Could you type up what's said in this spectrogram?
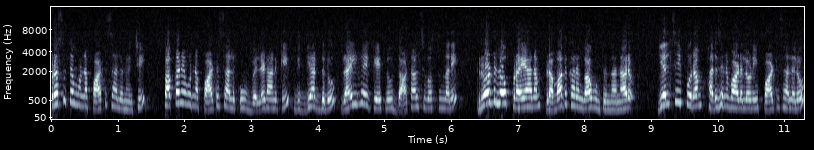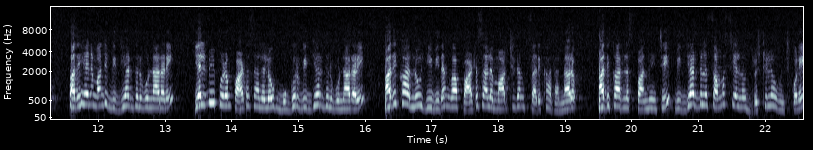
ప్రస్తుతం ఉన్న పాఠశాల నుంచి పక్కనే ఉన్న పాఠశాలకు వెళ్ళడానికి విద్యార్థులు రైల్వే గేట్ను దాటాల్సి వస్తుందని రోడ్డులో ప్రయాణం ప్రమాదకరంగా ఉంటుందన్నారు. ఎల్సీపురం హరిజనవాడలోని పాఠశాలలో పదిహేను మంది విద్యార్థులు ఉన్నారని ఎల్బీపురం పాఠశాలలో ముగ్గురు విద్యార్థులు ఉన్నారని అధికారులు ఈ విధంగా పాఠశాల మార్చడం సరికాదన్నారు. అధికారులు స్పందించి విద్యార్థుల సమస్యలను దృష్టిలో ఉంచుకొని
